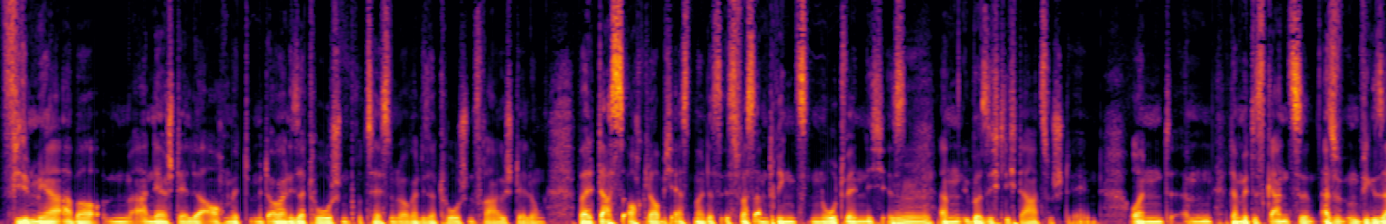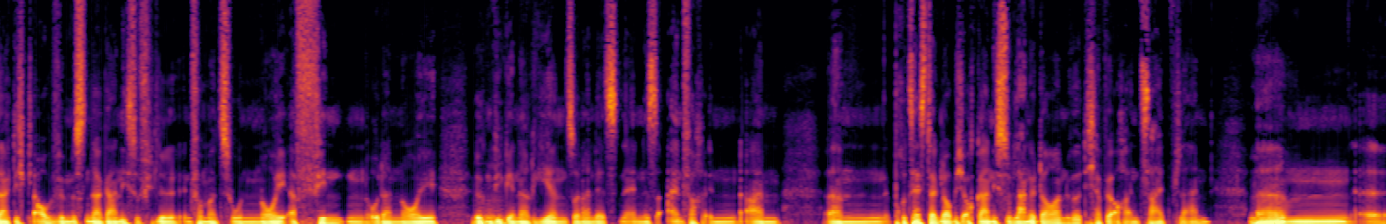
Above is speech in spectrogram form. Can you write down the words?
vielmehr aber ähm, an der Stelle auch mit, mit organisatorischen Prozessen und organisatorischen Fragestellungen, weil das auch, glaube ich, erstmal das ist, was am dringendsten notwendig ist, mhm. ähm, übersichtlich darzustellen. Und ähm, damit das Ganze, also wie gesagt, ich glaube, wir müssen da gar nicht so viele Informationen neu erfinden oder neu irgendwie mhm. generieren, sondern letzten Endes einfach in einem ähm, Prozess, der glaube ich auch gar nicht so lange dauern wird. Ich habe ja auch einen Zeitplan mhm. ähm, äh,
